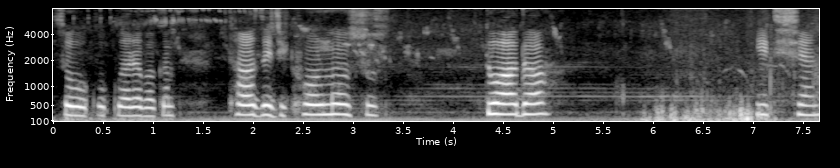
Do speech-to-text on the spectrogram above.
Soğukluklara bakın. Tazecik, hormonsuz, doğada yetişen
